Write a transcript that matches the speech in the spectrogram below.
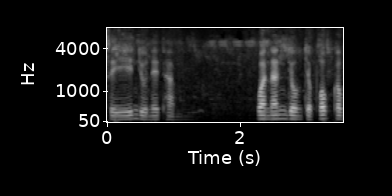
ศีลอยู่ในธรรม วันนั้นโยมจะพบคำว่า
